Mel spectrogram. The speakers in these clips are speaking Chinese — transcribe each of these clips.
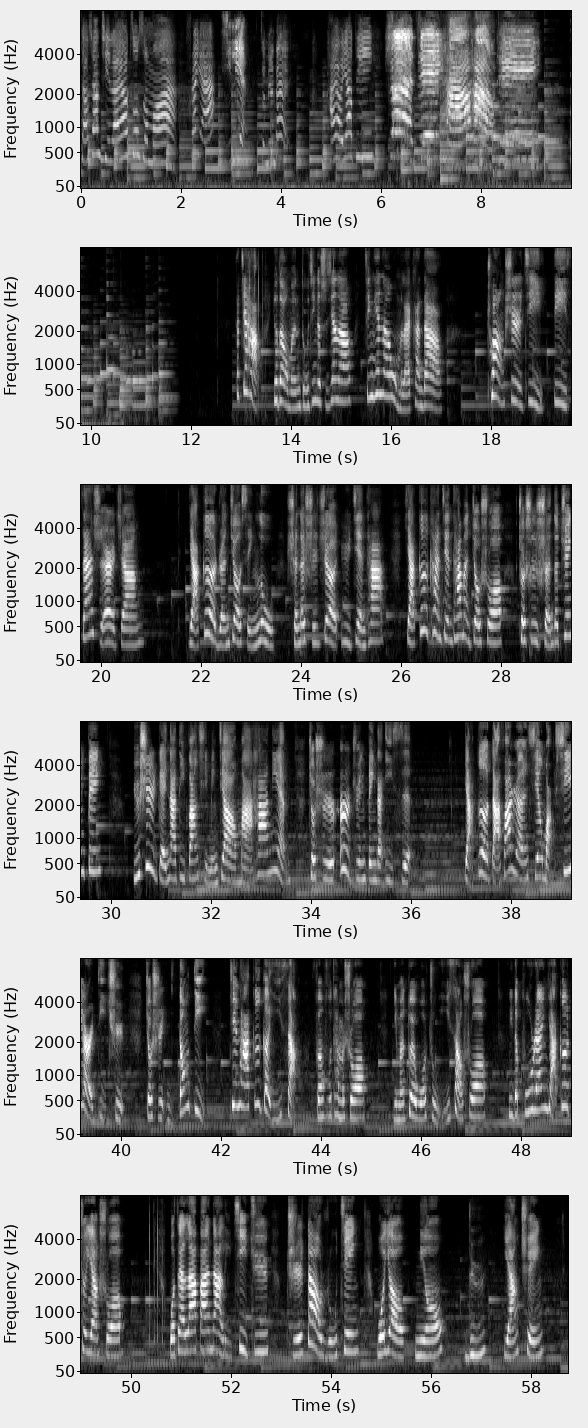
早上起来要做什么啊？刷牙、洗脸、整棉被，还有要听《圣经》，好好听。大家好，又到我们读经的时间了。今天呢，我们来看到《创世纪》第三十二章。雅各仍旧行路，神的使者遇见他。雅各看见他们，就说：“这是神的军兵。”于是给那地方起名叫马哈念，就是二军兵的意思。雅各打发人先往西珥地去，就是以东地，见他哥哥以扫，吩咐他们说：“你们对我主以扫说，你的仆人雅各这样说。”我在拉班那里寄居，直到如今。我有牛、驴、羊群、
